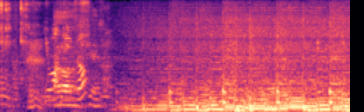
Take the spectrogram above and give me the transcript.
mango. You want mango? Oh shit.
